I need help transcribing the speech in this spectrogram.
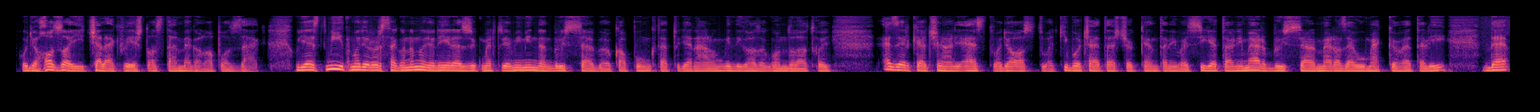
hogy a hazai cselekvést aztán megalapozzák. Ugye ezt mi itt Magyarországon nem nagyon érezzük, mert ugye mi mindent Brüsszelből kapunk, tehát ugye nálunk mindig az a gondolat, hogy ezért kell csinálni ezt, vagy azt, vagy kibocsátást csökkenteni, vagy szigetelni, mert Brüsszel, mert az EU megköveteli, de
